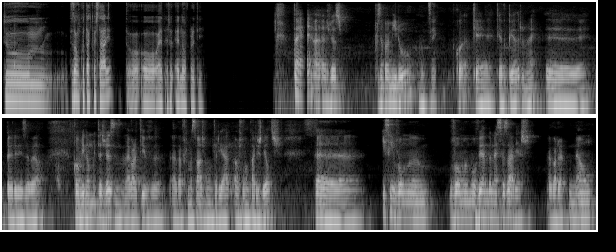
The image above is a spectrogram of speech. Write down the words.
Tu hum, tens algum contacto com esta área? Ou, ou é, é, novo para ti? Tem, às vezes, por exemplo, a Miru, Sim que é, que é do Pedro, não é? Uh, Pedro e Isabel. Convidam muitas vezes, agora tive a dar formação aos, aos voluntários deles. Uh, e sim, vou-me vou -me movendo nessas áreas. Agora, não,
